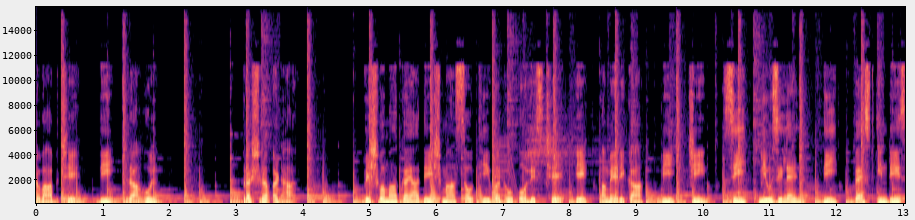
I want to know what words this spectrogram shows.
જવાબ છે D રાહુલ પ્રશ્ન 18 વિશ્વમાં કયા દેશમાં સૌથી વધુ પોલીસ છે A અમેરિકા B ચીન C New Zealand D best in this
